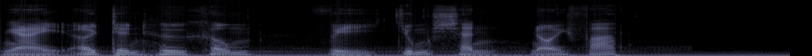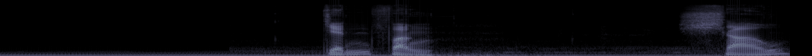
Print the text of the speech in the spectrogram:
Ngài ở trên hư không vì chúng sanh nói Pháp. Chánh phần 6.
